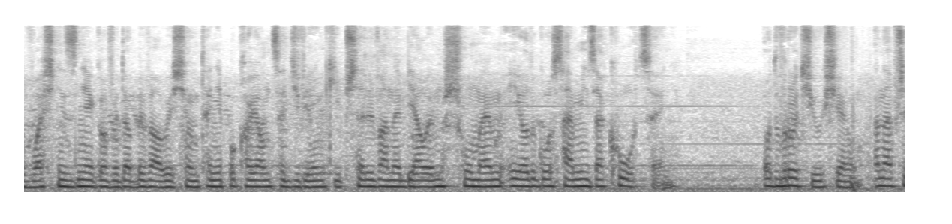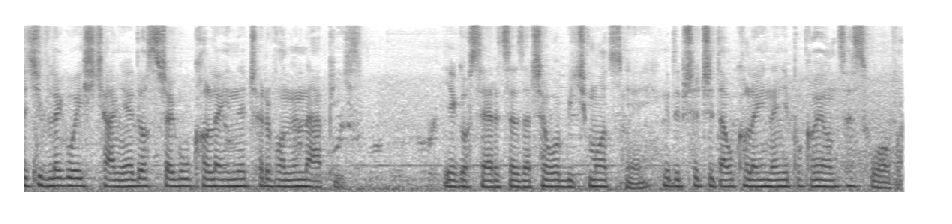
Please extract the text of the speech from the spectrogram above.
To właśnie z niego wydobywały się te niepokojące dźwięki przerywane białym szumem i odgłosami zakłóceń. Odwrócił się, a na przeciwległej ścianie dostrzegł kolejny czerwony napis. Jego serce zaczęło bić mocniej, gdy przeczytał kolejne niepokojące słowa.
